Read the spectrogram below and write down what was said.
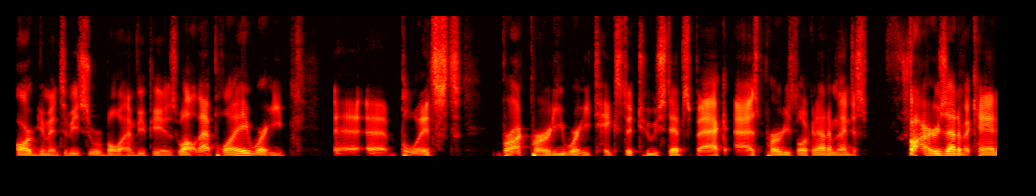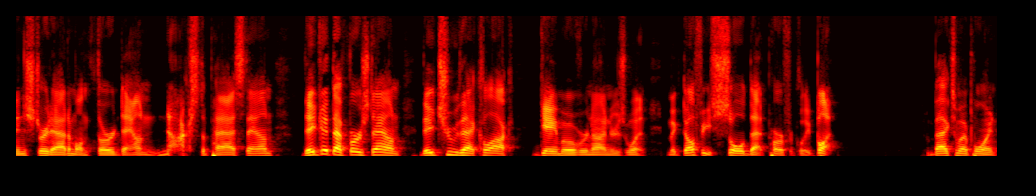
argument to be Super Bowl MVP as well. That play where he uh, uh, blitzed Brock Purdy, where he takes the two steps back as Purdy's looking at him, and then just fires out of a cannon straight at him on third down, knocks the pass down. They get that first down. They chew that clock. Game over. Niners win. McDuffie sold that perfectly. But back to my point,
